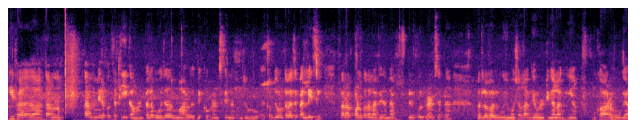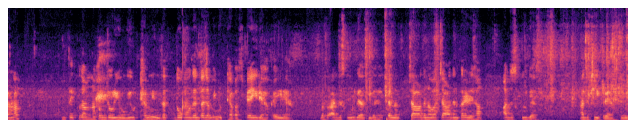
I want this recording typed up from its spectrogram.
ਕੀ ਫਾਇਦਾ ਤਰਨ ਤਰਨ ਮੇਰਾ ਪੁੱਤ ਠੀਕ ਆ ਹੁਣ। ਪਹਿਲਾਂ ਬਹੁਤ ਜ਼ਿਆਦਾ ਬਿਮਾਰ ਹੋ ਗਿਆ ਦੇਖੋ ਫਰੈਂਡਸ ਕਿੰਨਾ ਕਮਜ਼ੋਰ ਹੋ ਗਿਆ। ਕਮਜ਼ੋਰ ਤਾਂ ਵੈਸੇ ਪਹਿਲਾਂ ਹੀ ਸੀ, ਪਰ ਆਪਾਂ ਨੂੰ ਪਤਾ ਲੱਗ ਜਾਂਦਾ। ਬਿਲਕੁਲ ਫਰੈਂਡਸ ਦਾ ਮਤਲਬ ਲੂਜ਼ ਮੋਸ਼ਨ ਲੱਗ ਗਏ ਉਲਟੀਆਂ ਲੱਗ ਗਈਆਂ, ਬੁਖਾਰ ਹੋ ਗਿਆ, ਹਨਾ। ਤੇ ਇੱਕਦਮ ਨਾ ਕਮਜ਼ੋਰੀ ਹੋ ਗਈ, ਉੱਠਿਆ ਵੀ ਨਹੀਂ ਹੁੰਦਾ ਦੋ ਦਿਨ ਤਾਂ ਜਮੀ ਨਹੀਂ ਉੱਠਿਆ, ਬਸ ਪਿਆ ਹੀ ਰਿਹਾ, ਪਿਆ ਹੀ ਰਿਹਾ। ਬਸ ਅੱਜ ਸਕੂਲ ਗਿਆ ਸੀਗਾ ਇਹ। ਤਿੰਨ, ਚਾਰ ਦਿਨਾਂ ਬਾਅਦ, ਚਾਰ ਦਿਨ ਘਰੇ ਰਿਹਾ। ਅੱਜ ਸਕੂਲ ਗਿਆ ਸੀ। ਅੱਜ ਠੀਕ ਰਿਹਾ ਸਕੂਲ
